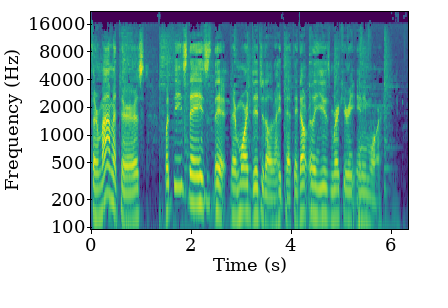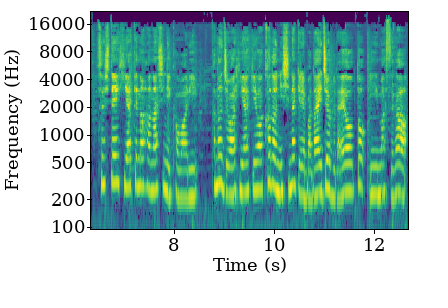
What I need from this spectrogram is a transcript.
thermometers, but these days they're, they're more digital, right? That they don't really use mercury anymore. そして日焼けの話に変わり、 彼女は日焼けは過度にしなければ大丈夫だよと言いますが、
